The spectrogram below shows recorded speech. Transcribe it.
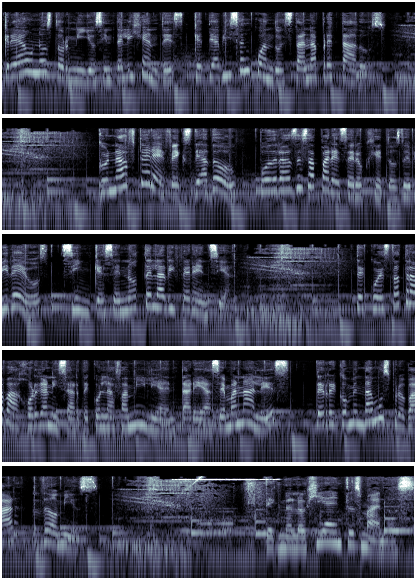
crea unos tornillos inteligentes que te avisan cuando están apretados. Con After Effects de Adobe podrás desaparecer objetos de videos sin que se note la diferencia. ¿Te cuesta trabajo organizarte con la familia en tareas semanales? Te recomendamos probar Domius. Tecnología en tus manos.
